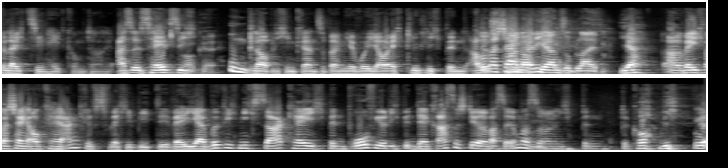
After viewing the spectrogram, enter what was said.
vielleicht zehn Hate-Kommentare. Also es hält sich okay. unglaublich in Grenze bei mir, wo ich auch echt glücklich bin. Aber das wahrscheinlich kann auch gern so bleiben. Ja, aber weil ich wahrscheinlich auch keine Angriffsfläche biete, weil ich ja wirklich nicht sage, hey, ich bin Profi und ich bin der krasseste oder was auch immer, mhm. sondern ich bin der Corby. Ja.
